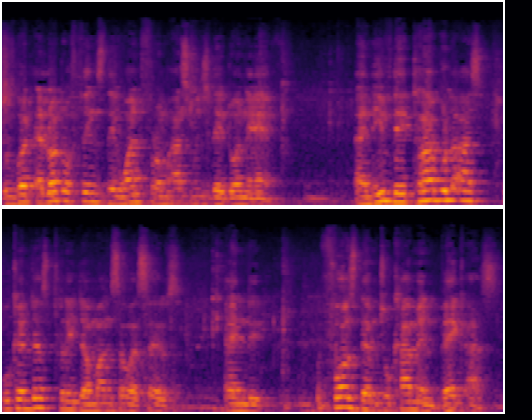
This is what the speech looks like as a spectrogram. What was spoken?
we've got a lot of things they want from us which they don't have. And if they trouble us, we can just trade amongst ourselves and force them to come and beg us.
